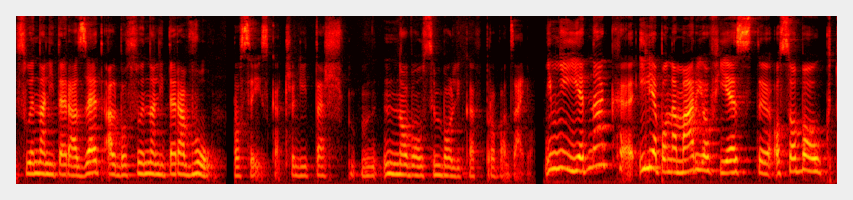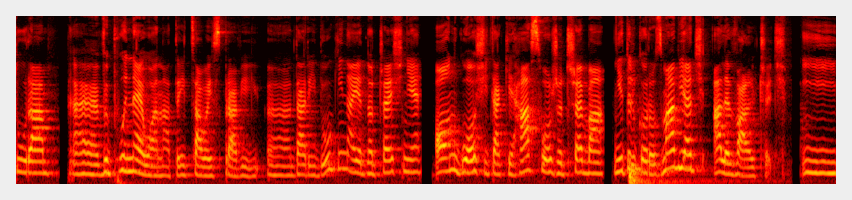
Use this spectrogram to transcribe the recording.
słynna litera Z albo słynna litera W rosyjska, czyli też nową symbolikę wprowadzają. Niemniej jednak Ilia Ponamariow jest osobą, która e, wypłynęła na tej całej sprawie e, Darii Dugin, a jednocześnie on głosi takie hasło, że trzeba nie tylko rozmawiać, ale walczyć. I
